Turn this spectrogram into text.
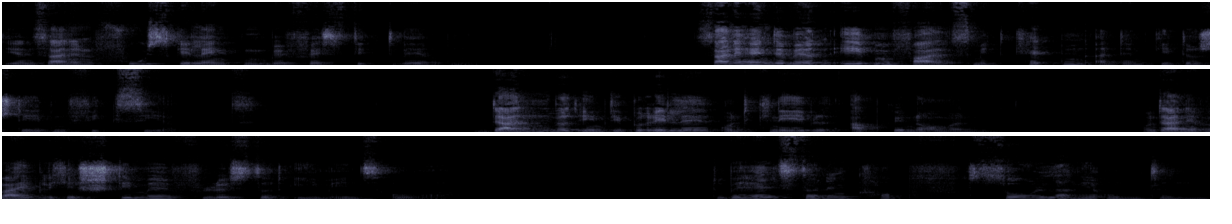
die in seinen Fußgelenken befestigt werden. Seine Hände werden ebenfalls mit Ketten an den Gitterstäben fixiert. Dann wird ihm die Brille und Knebel abgenommen, und eine weibliche Stimme flüstert ihm ins Ohr. Du behältst deinen Kopf so lange unten,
